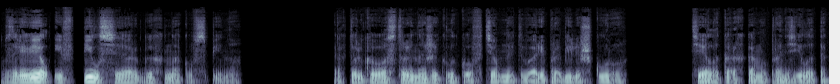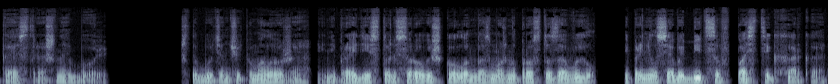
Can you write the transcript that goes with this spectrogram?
взревел и впился Аргахнаку в спину. Как только острые ножи клыков темной твари пробили шкуру, тело Кархама пронзила такая страшная боль, что, будь он чуть помоложе и не пройди столь суровой школы, он, возможно, просто завыл и принялся бы биться в пасти Гхарка,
